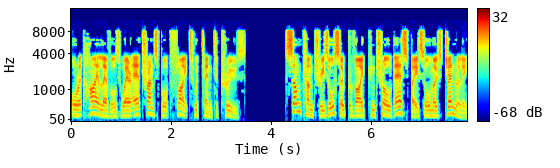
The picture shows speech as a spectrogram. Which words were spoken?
or at higher levels where air transport flights would tend to cruise. Some countries also provide controlled airspace almost generally,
